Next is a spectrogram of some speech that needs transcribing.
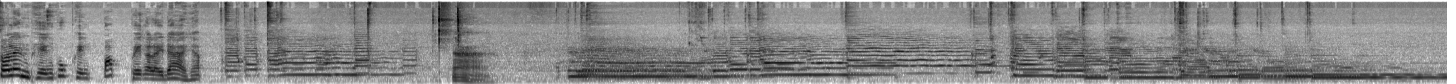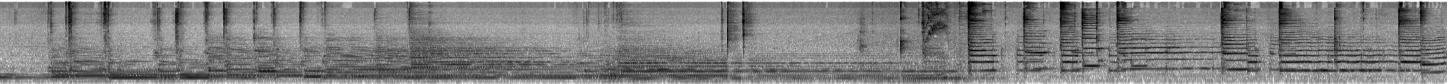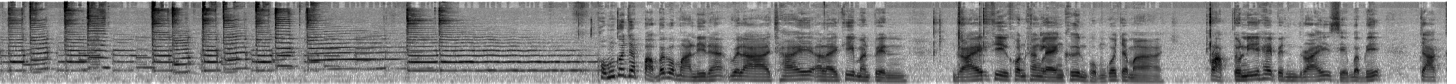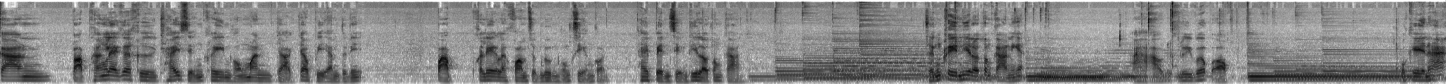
ก็เล่นเพลงพวกเพลงป๊อปเพลงอะไรได้ครับ อ่า ผมก็จะปรับไว้ประมาณนี้นะ เวลาใช้อะไรที่มันเป็นไรท์ที่ค่อนข้างแรงขึ้น ผมก็จะมาปรับตัวนี้ให้เป็นไรเสียงแบบนี้ จากการปรับครั้งแรกก็คือใช้เสียงคลีนของมันจากเจ้า PM ตัวนี้ ปรับเขาเรียกอะไรความสมดุลของเสียงก่อน ให้เป็นเสียงที่เราต้องการ เสียงคลีนที่เราต้องการอย่างเงี้ยอ่าเอารีเวิร์บออก โอเคนะฮะ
